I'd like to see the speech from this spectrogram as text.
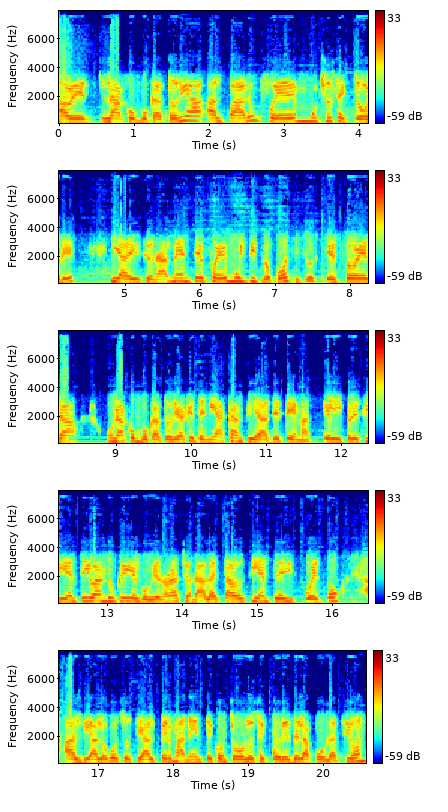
A ver, la convocatoria al paro fue de muchos sectores y adicionalmente fue multipropósitos. Esto era una convocatoria que tenía cantidad de temas. El presidente Iván Duque y el gobierno nacional ha estado siempre dispuesto al diálogo social permanente con todos los sectores de la población.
